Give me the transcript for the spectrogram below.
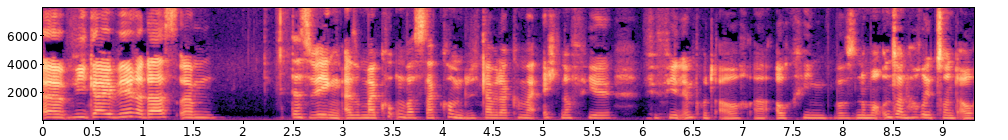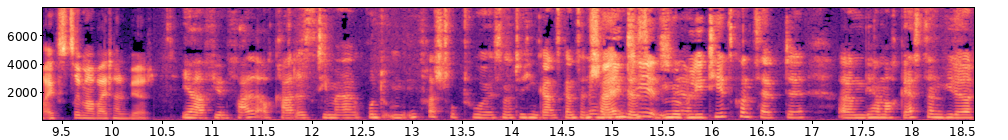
Äh, wie geil wäre das? Ähm, deswegen, also mal gucken, was da kommt. Und ich glaube, da können wir echt noch viel, viel, viel Input auch, äh, auch kriegen, was nochmal unseren Horizont auch extrem erweitern wird. Ja, auf jeden Fall. Auch gerade das Thema rund um Infrastruktur ist natürlich ein ganz, ganz entscheidendes. Mobilität, ja. Mobilitätskonzepte. Ähm, wir haben auch gestern wieder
